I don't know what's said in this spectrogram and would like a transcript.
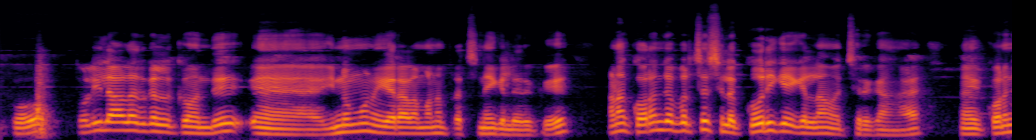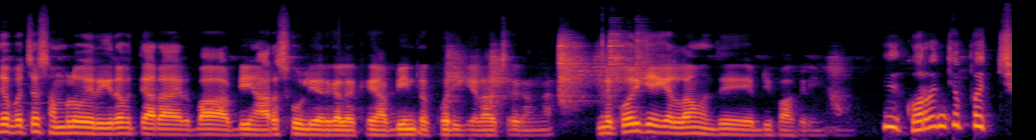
இப்போ தொழிலாளர்களுக்கு வந்து இன்னமும் ஏராளமான பிரச்சனைகள் இருக்கு. ஆனா குறைஞ்சபட்ச சில கோரிக்கைகள்லாம் வச்சிருக்காங்க. குறைஞ்சபட்ச சம்பளம் ஒரு இருபத்தி ஆறாயிரம் ரூபாய் அப்படின்னு அரசு ஊழியர்களுக்கு அப்படின்ற கோரிக்கைகள்லாம் வச்சிருக்காங்க. இந்த கோரிக்கைகள்லாம் வந்து எப்படி பாக்குறீங்க? இது குறைஞ்சபட்ச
